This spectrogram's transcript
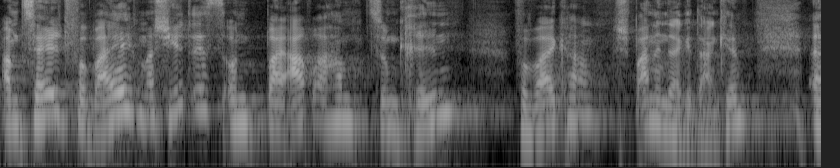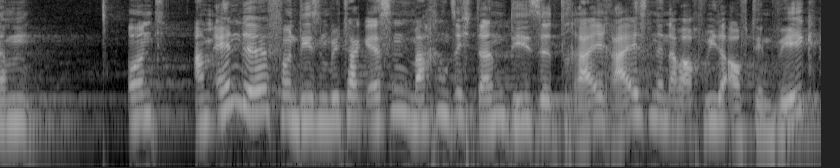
am Zelt vorbei marschiert ist und bei Abraham zum Grillen vorbeikam. Spannender Gedanke. Ähm, und am Ende von diesem Mittagessen machen sich dann diese drei Reisenden aber auch wieder auf den Weg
